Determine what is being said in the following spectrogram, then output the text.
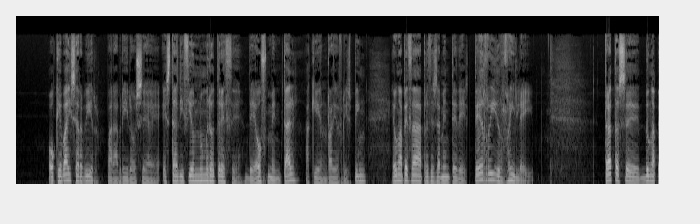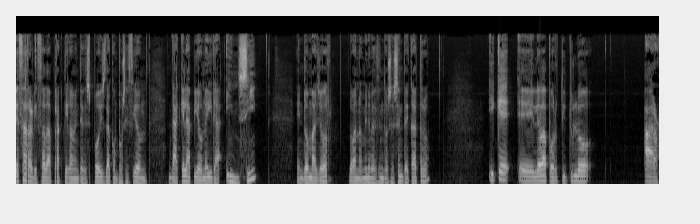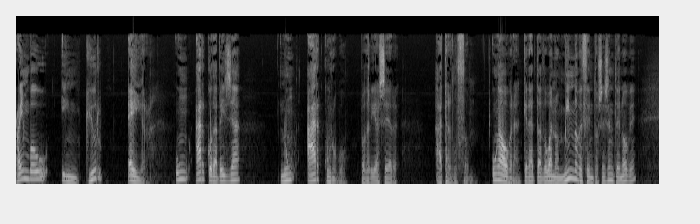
O que vai servir para abrir o sea, eh, esta edición número 13 de Off Mental aquí en Radio Frispín é unha peza precisamente de Terry Riley. Trátase dunha peza realizada prácticamente despois da composición daquela pioneira In Si en do maior do ano 1964 e que eh, leva por título A Rainbow in Curve Air, un arco da bella nun ar curvo, podría ser a tradución. Unha obra que data do ano 1969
